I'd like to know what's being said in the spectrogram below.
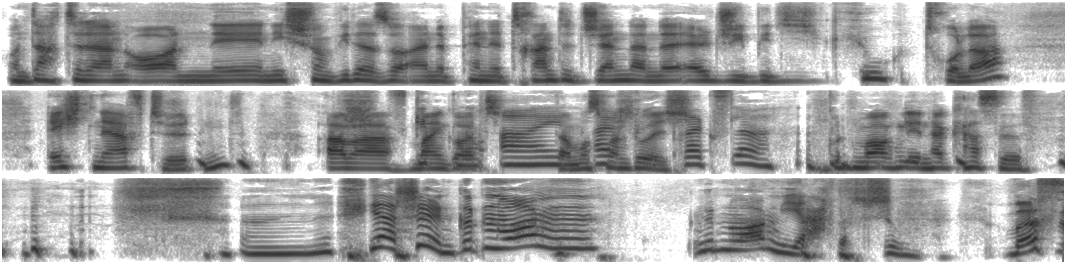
und dachte dann, oh nee, nicht schon wieder so eine penetrante, gendernde LGBTQ-Truller. Echt nervtötend. Aber mein Gott, da muss man durch. Draxler. Guten Morgen, Lena Kassel. ja, schön. Guten Morgen. Guten Morgen. Ja. Was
